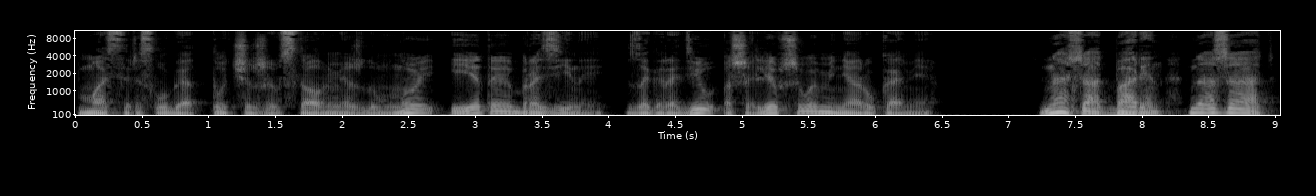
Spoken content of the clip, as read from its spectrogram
Мастер-слуга тотчас же встал между мной и этой абразиной, загородил ошалевшего меня руками. «Назад, барин, назад!»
